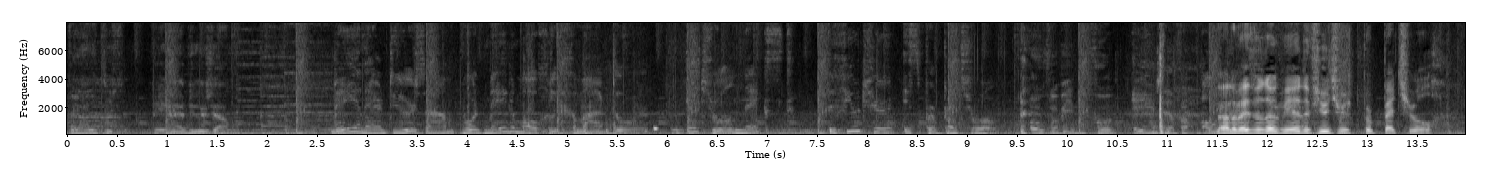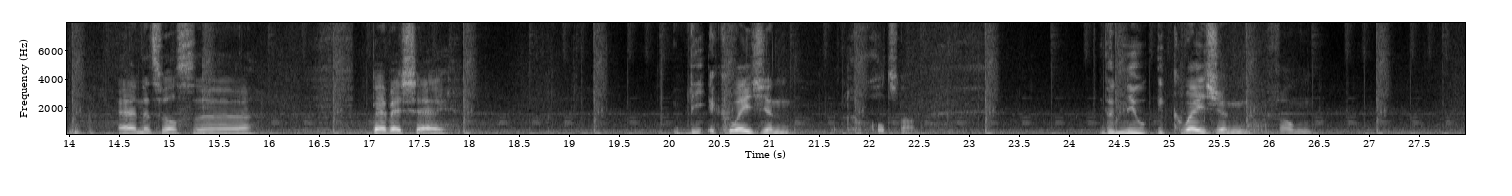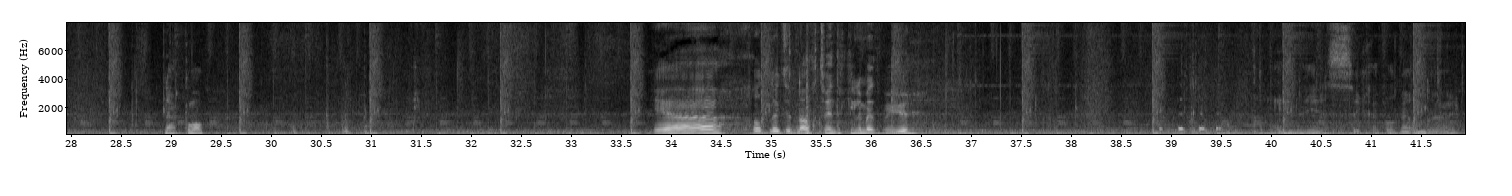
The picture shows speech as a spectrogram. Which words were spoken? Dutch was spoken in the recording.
strijd tussen BNR Duurzaam. BNR Duurzaam wordt mede mogelijk gemaakt door Perpetual Next. The future is perpetual. Overwin voor eens en voor altijd. Nou, dan weten we het ook weer. The future is perpetual. Hè, net zoals eh PwC. The equation. Godsnaam. The new equation van... Nou, kom op. Ja, god, lukt het nog? 20 km per uur? Yes, ik ga volgens mij omdraaien.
